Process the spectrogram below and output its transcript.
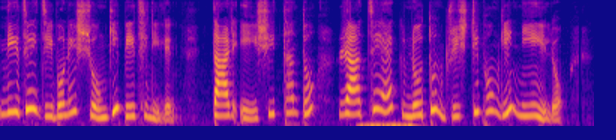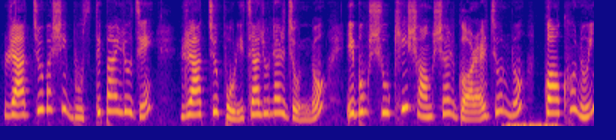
নিজের জীবনের সঙ্গী বেছে নিলেন। তার এই সিদ্ধান্ত রাজ্যে এক নতুন দৃষ্টিভঙ্গি নিয়ে এলো। রাজ্যবাসী বুঝতে পারল যে রাজ্য পরিচালনার জন্য এবং সুখী সংসার গড়ার জন্য কখনোই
